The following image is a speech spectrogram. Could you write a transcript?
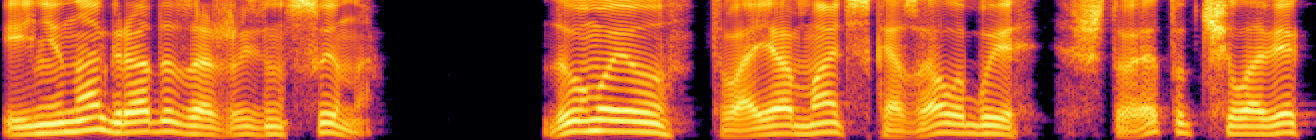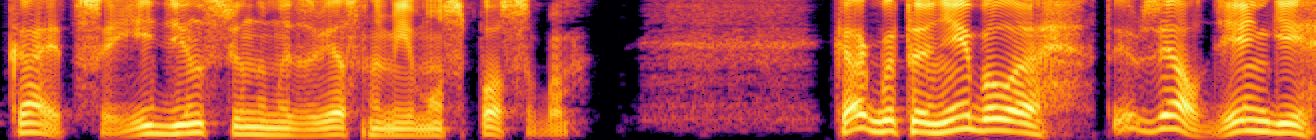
и не награда за жизнь сына. Думаю, твоя мать сказала бы, что этот человек кается единственным известным ему способом. Как бы то ни было, ты взял деньги,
